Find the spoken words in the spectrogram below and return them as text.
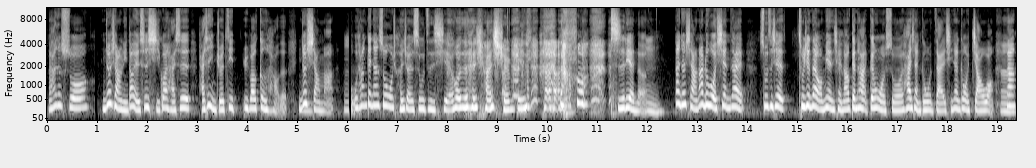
然后她就说。你就想，你到底是习惯还是还是你觉得自己遇到更好的？你就想嘛。我常跟人家说，我很喜欢苏志燮，或者很喜欢玄彬，然后失恋了。嗯，那你就想，那如果现在数字蟹出现在我面前，然后跟他跟我说，他想跟我在一起，想跟我交往，那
